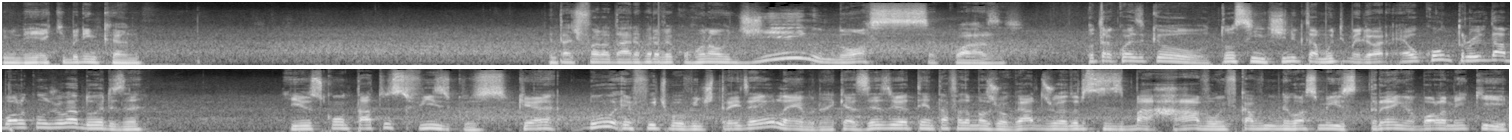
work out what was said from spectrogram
E o Ney aqui brincando. Tentar de fora da área para ver com o Ronaldinho. Nossa, quase. Outra coisa que eu tô sentindo que tá muito melhor é o controle da bola com os jogadores, né? E os contatos físicos, que é no eFootball 23 aí eu lembro, né? Que às vezes eu ia tentar fazer umas jogadas, os jogadores se esbarravam e ficava um negócio meio estranho, a bola meio que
